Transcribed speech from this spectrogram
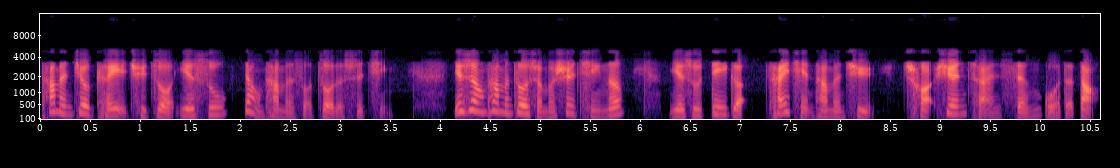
他们就可以去做耶稣让他们所做的事情。耶稣让他们做什么事情呢？耶稣第一个差遣他们去传宣传神国的道，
